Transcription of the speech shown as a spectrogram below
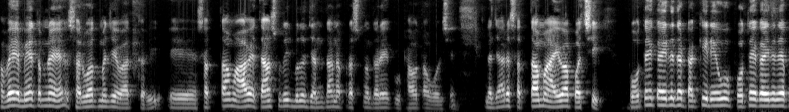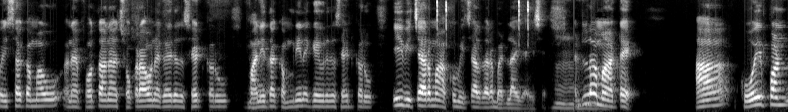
હવે મેં તમને શરૂઆતમાં જે વાત કરી એ સત્તામાં આવે ત્યાં સુધી જ બધા જનતાના પ્રશ્નો દરેક ઉઠાવતા હોય છે. અને જ્યારે સત્તામાં આવ્યા પછી પોતે કઈ રીતે ટકી રહેવું પોતે કઈ રીતે પૈસા કમાવવું અને પોતાના છોકરાઓને કઈ રીતે સેટ કરવું માનીતા કંપનીને કેવી રીતે સેટ કરવું એ વિચારમાં આખું વિચારધારા બદલાઈ જાય છે. એટલા માટે આ કોઈ પણ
